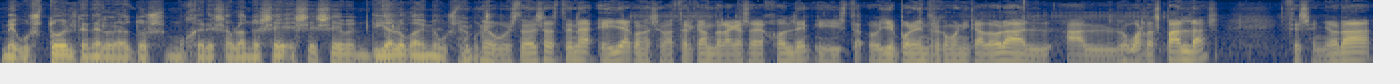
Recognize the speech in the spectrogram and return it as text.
Me gustó el tener a las dos mujeres hablando. Ese, ese, ese diálogo a mí me gustó Me mucho. gustó esa escena, ella cuando se va acercando a la casa de Holden y está- oye por el intercomunicador al, al guardaespaldas. Dice, señora,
